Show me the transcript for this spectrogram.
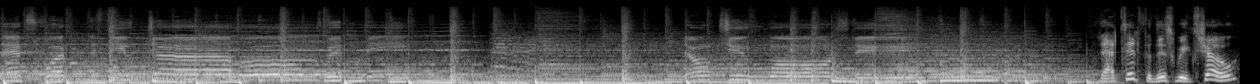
That's what the future holds with me. Don't you wanna stay? That's it for this week's show.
